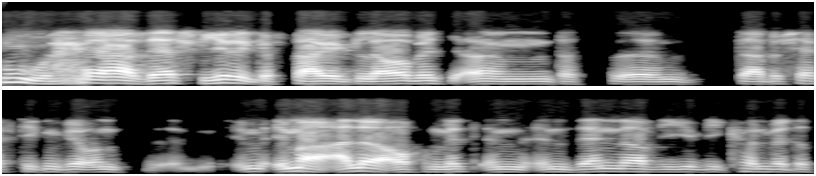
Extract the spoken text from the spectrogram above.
Uh, ja, sehr schwierige Frage, glaube ich. Ähm, das, ähm, da beschäftigen wir uns im, immer alle auch mit im, im Sender. Wie, wie können wir das,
